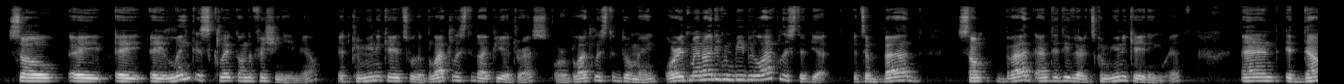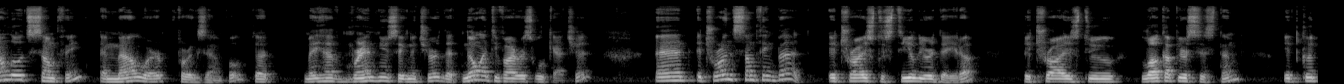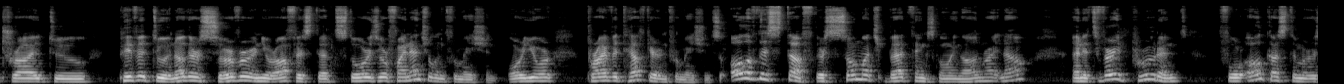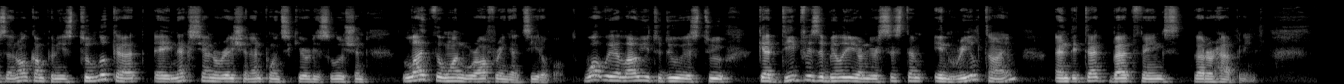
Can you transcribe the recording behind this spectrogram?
So a, a, a link is clicked on the phishing email. It communicates with a blacklisted IP address or a blacklisted domain, or it may not even be blacklisted yet. It's a bad some bad entity that it's communicating with, and it downloads something, a malware, for example, that may have brand new signature that no antivirus will catch it, and it runs something bad. It tries to steal your data. It tries to lock up your system. It could try to pivot to another server in your office that stores your financial information or your private healthcare information. So all of this stuff, there's so much bad things going on right now, and it's very prudent for all customers and all companies to look at a next generation endpoint security solution like the one we're offering at Zero ZitoVault. What we allow you to do is to get deep visibility on your system in real time and detect bad things that are happening.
